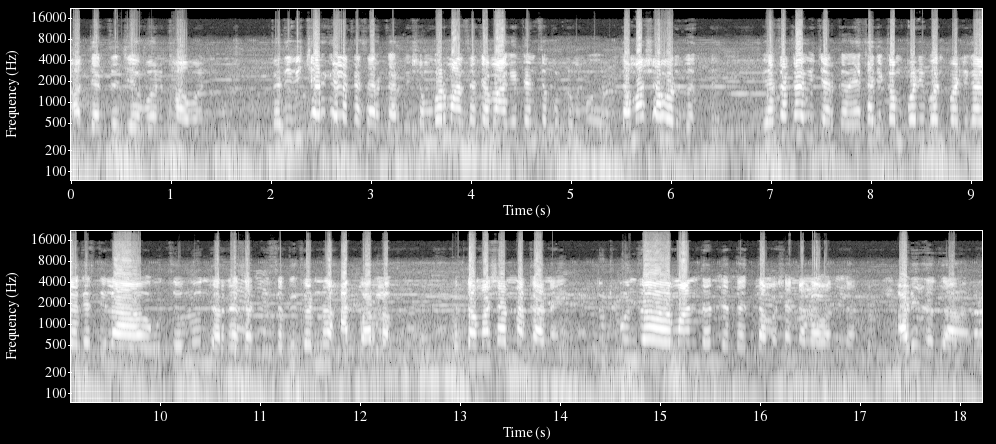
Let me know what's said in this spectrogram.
आ, जेवण खावण. कधी विचार केला का सरकारने? शंभर माणसाच्या मागे त्यांचं कुटुंब तमाशावर जगतंय. याचा काय विचार करा? एखादी कंपनी बंद पडली का लगेच तिला उचलून धरण्यासाठी सगळीकडनं हातभार लागतो. पण तमाशांना का नाही? तुटपुंज मानधन देत आहेत तमाशा कलावंतांना अडीच हजार.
